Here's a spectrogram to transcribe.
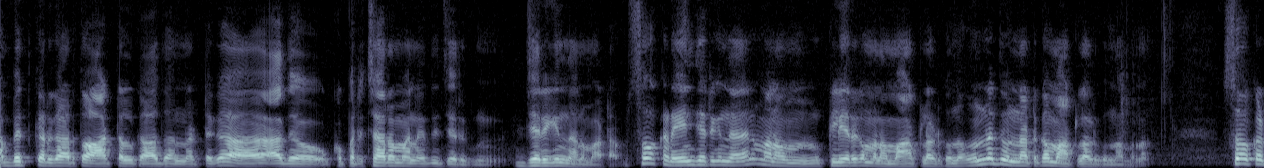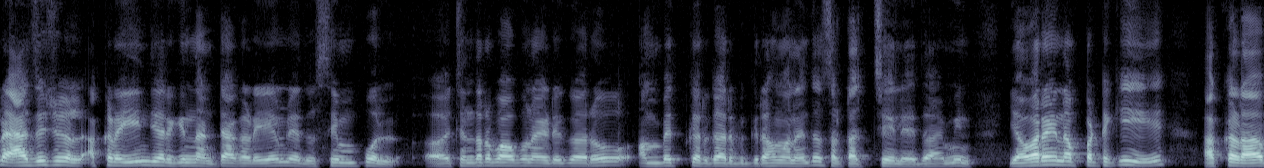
అంబేద్కర్ గారితో ఆటలు కాదు అన్నట్టుగా అది ఒక ప్రచారం అనేది జరిగింది జరిగిందనమాట సో అక్కడ ఏం జరిగింది అని మనం క్లియర్గా మనం మాట్లాడుకుందాం. ఉన్నది ఉన్నట్టుగా మాట్లాడుకుందాం మనం. సో అక్కడ యాజ్ యూజువల్ అక్కడ ఏం జరిగిందంటే అక్కడ ఏం లేదు సింపుల్. చంద్రబాబు నాయుడు గారు అంబేద్కర్ గారి విగ్రహం అనేది అసలు టచ్ చేయలేదు. ఐ మీన్ ఎవరైనప్పటికీ అక్కడ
